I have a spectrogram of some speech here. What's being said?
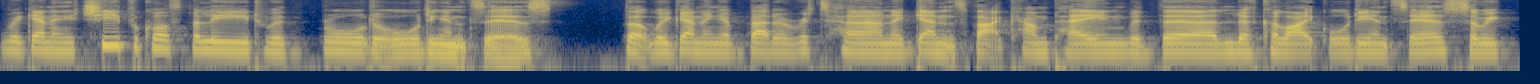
we're getting a cheaper cost per lead with broader audiences, but we're getting a better return against that campaign with the lookalike audiences. So we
